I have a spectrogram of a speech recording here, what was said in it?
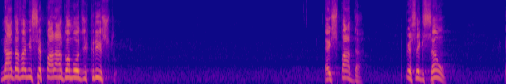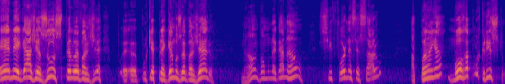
Nada vai me separar do amor de Cristo. É espada perseguição, é negar Jesus pelo evangelho, porque pregamos o evangelho? Não, vamos negar não. Se for necessário, apanha, morra por Cristo.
